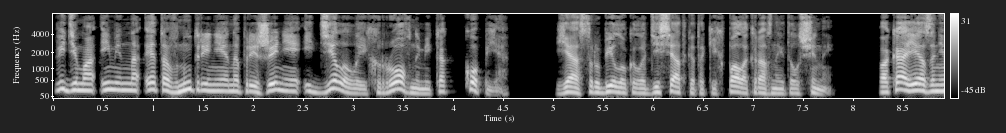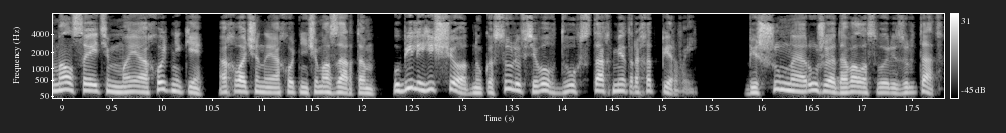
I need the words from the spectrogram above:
Видимо, именно это внутреннее напряжение и делало их ровными, как копья. Я срубил около десятка таких палок разной толщины. Пока я занимался этим, мои охотники, охваченные охотничьим азартом, убили еще одну косулю всего в двухстах метрах от первой. Бесшумное оружие давало свой результат.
